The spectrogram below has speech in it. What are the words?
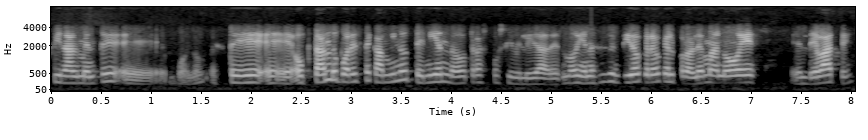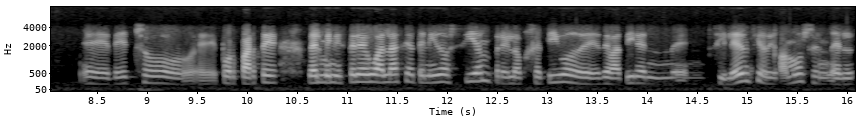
finalmente eh, bueno esté eh, optando por este camino teniendo otras posibilidades no y en ese sentido creo que el problema no es el debate eh, de hecho, por parte del Ministerio de Igualdad se ha tenido siempre el objetivo de debatir en, en silencio, digamos, en el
